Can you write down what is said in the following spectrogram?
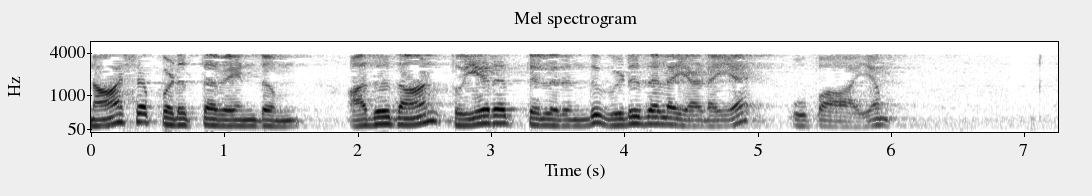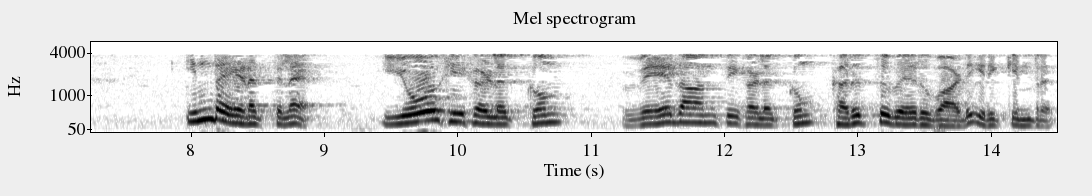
நாசப்படுத்த வேண்டும். அதுதான் துயரத்திலிருந்து விடுதலை அடைய உபாயம். இந்த இடத்துல யோகிகளுக்கும் வேதாந்திகளுக்கும் கருத்து வேறுபாடு இருக்கின்றது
